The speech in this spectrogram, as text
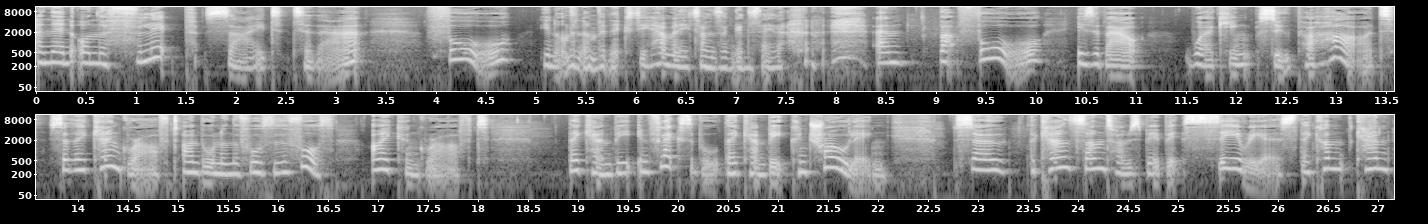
And then on the flip side to that, four, you're not the number next to you. How many times I'm going to say that? um, but four is about working super hard. So they can graft. I'm born on the 4th of the 4th. I can graft. They can be inflexible. They can be controlling. So they can sometimes be a bit serious. They can, can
